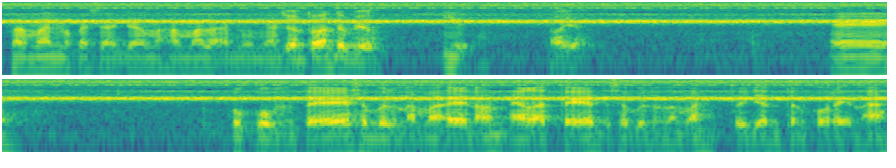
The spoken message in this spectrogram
Paman maka saja mahamala anu nyan contohan tuh Bil? Iya. Oh ya eh. Hukum teh sebenarnya eh non LAT teh sebenarnya teu janten korena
